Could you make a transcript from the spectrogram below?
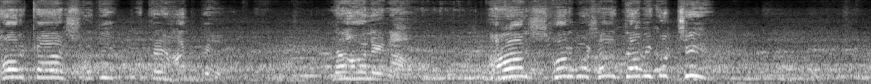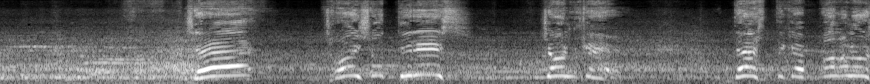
সরকার সঠিক পথে হাঁটবে। না হলে না। আর সর্বশেষ দাবি করছি যে, ছয়শো তিরিশ জনকে দেশ থেকে পালানোর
